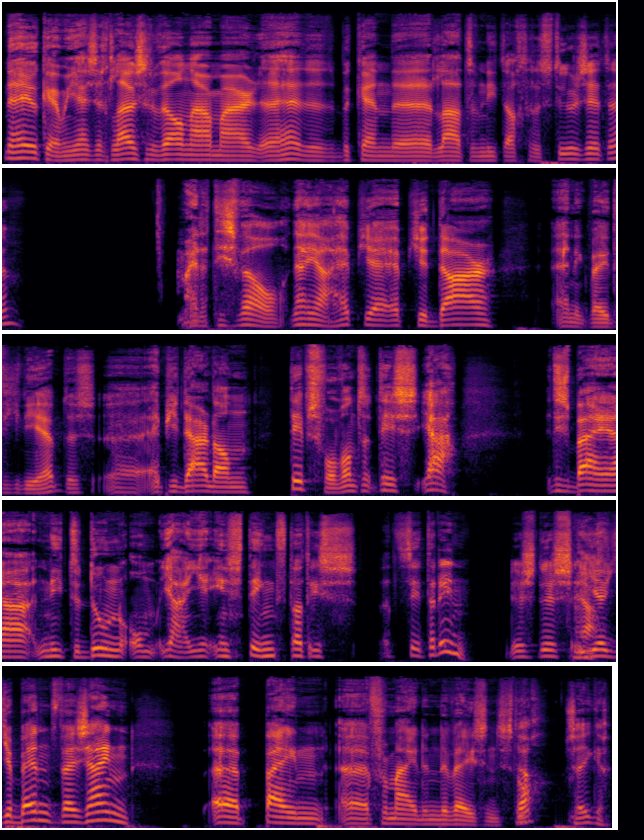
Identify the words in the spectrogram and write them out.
Nee, oké, maar jij zegt luister er wel naar, maar eh, hè, de bekende laat hem niet achter het stuur zitten. Maar dat is wel, nou ja, heb je, heb je daar, en ik weet dat je die hebt, dus eh, heb je daar dan tips voor? Want het is, ja, het is bijna niet te doen om, ja, je instinct, dat, is, dat zit erin. Dus, dus Ja. je, je bent, wij zijn eh pijnvermijdende wezens, toch? Ja, zeker.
